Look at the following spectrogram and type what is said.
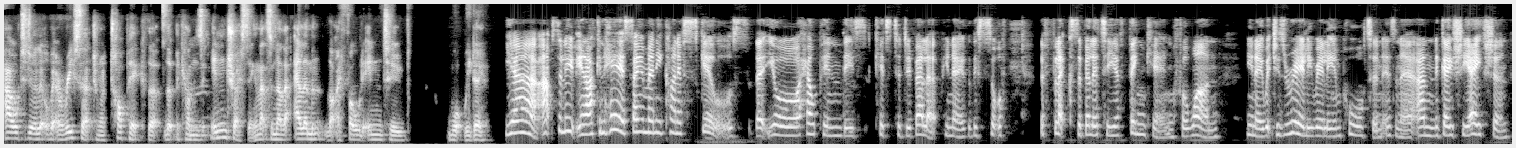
how to do a little bit of research on a topic that that becomes mm. interesting and that's another element that i fold into what we do yeah absolutely and i can hear so many kind of skills that you're helping these kids to develop you know this sort of the flexibility of thinking for one you know which is really really important isn't it? And negotiation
